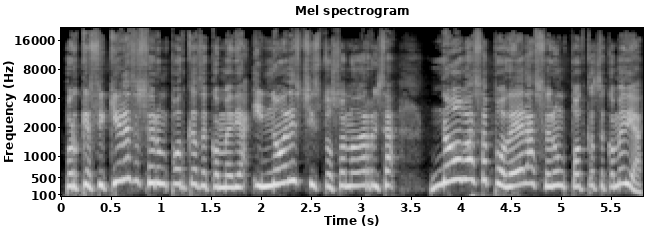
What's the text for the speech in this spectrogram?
Porque si quieres hacer un podcast de comedia y no eres chistoso, no da risa, no vas a poder hacer un podcast de comedia.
